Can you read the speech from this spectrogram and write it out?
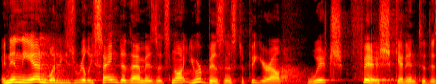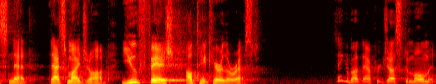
And in the end, what he's really saying to them is it's not your business to figure out which fish get into this net. That's my job. You fish, I'll take care of the rest. Think about that for just a moment.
